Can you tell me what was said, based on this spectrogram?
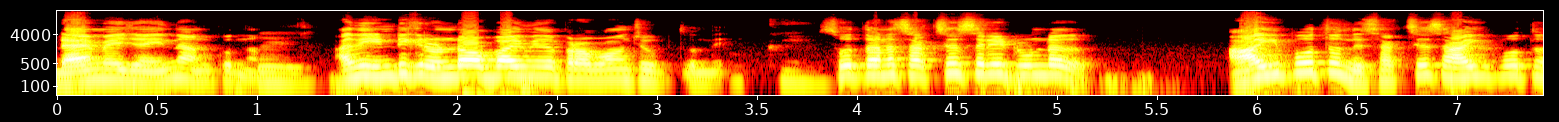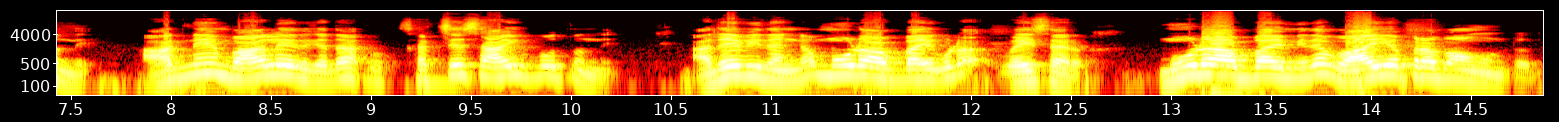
డ్యామేజ్ అయింది అనుకుందాం. అది ఇంటికి రెండో అబ్బాయి మీద ప్రభావం చూపుతుంది. సో తన సక్సెస్ రేట్ ఉండదు. ఆగిపోతుంది సక్సెస్ ఆగిపోతుంది. ఆగ్నేయం బాగలేదు కదా సక్సెస్ ఆగిపోతుంది. అదే విధంగా మూడో అబ్బాయి కూడా వేశారు. మూడో అబ్బాయి మీద వాయు ప్రభావం ఉంటుంది.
